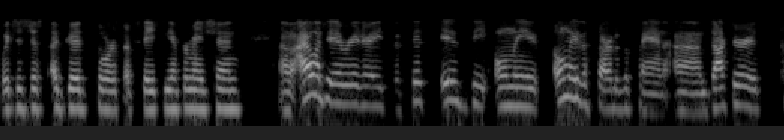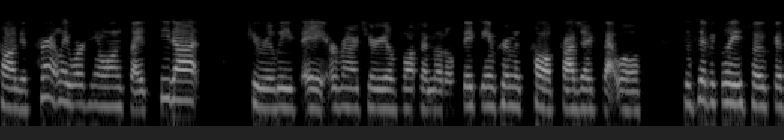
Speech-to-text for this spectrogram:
which is just a good source of safety information. Um, I want to reiterate that this is the only only the start of the plan. Um, Dr. Cog is currently working alongside CDOT to release a urban arterials multimodal safety improvements call project that will specifically focus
